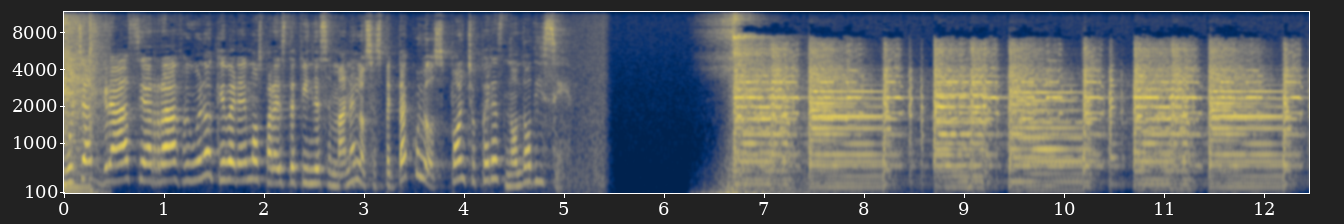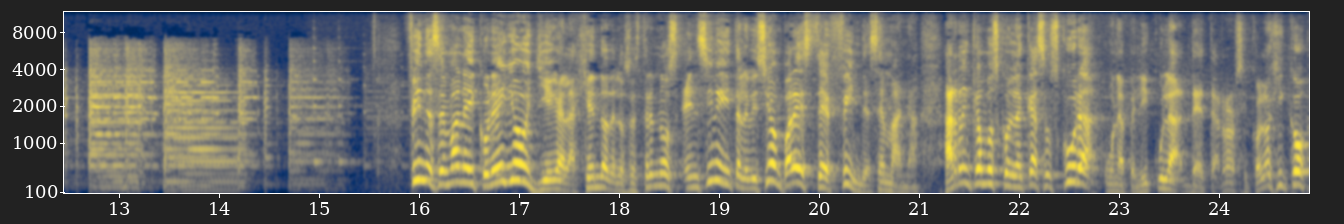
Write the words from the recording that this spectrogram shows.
Muchas gracias, Rafa. Y bueno, ¿qué veremos para este fin de semana en los espectáculos? Poncho Pérez no lo dice. Fin de semana y con ello llega la agenda de los estrenos en cine y televisión para este fin de semana. Arrancamos con La Casa Oscura, una película de terror psicológico.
